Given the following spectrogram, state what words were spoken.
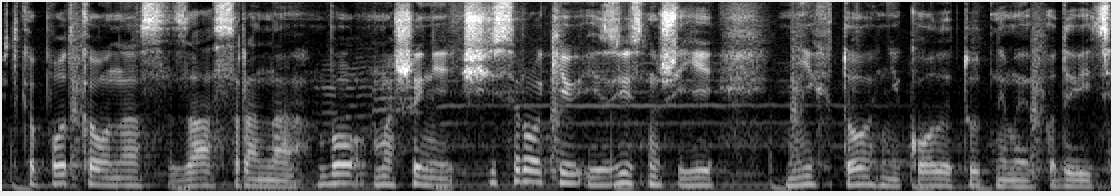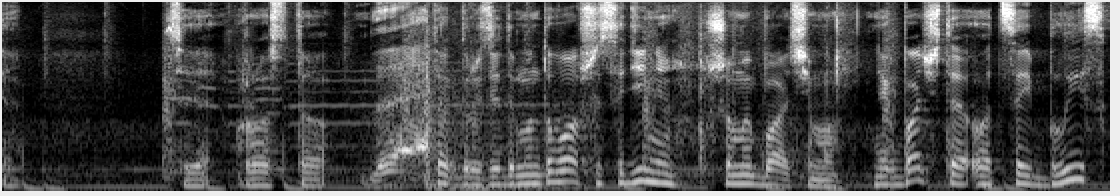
Підкапотка у нас засрана, бо машині 6 років і, звісно ж, її ніхто ніколи тут не мив. Подивіться. Це просто. Так, друзі, демонтувавши сидіння, що ми бачимо? Як бачите, оцей блиск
